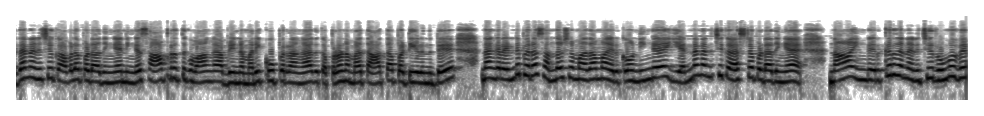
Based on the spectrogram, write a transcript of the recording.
எதை நினச்சி கவலைப்படாதீங்க நீங்கள் சாப்பிட்றதுக்கு வாங்க அப்படின்ற மாதிரி கூப்பிட்றாங்க. அதுக்கப்புறம் நம்ம தாத்தா பாட்டி இருந்துட்டு நாங்கள் ரெண்டு பேரும் சந்தோஷமாக தான்மா இருக்கோம். நீங்கள் என்ன நினச்சி கஷ்டப்படாதீங்க. நான் இங்க இருக்கிறத நினைச்சு ரொம்பவே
